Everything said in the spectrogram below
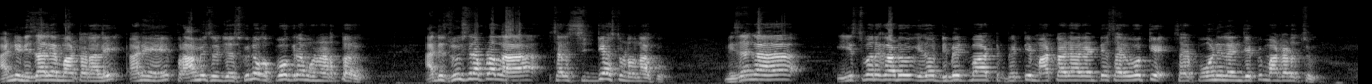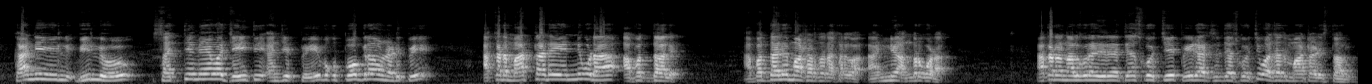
అన్ని నిజాలే మాట్లాడాలి అని ప్రామిసులు చేసుకుని ఒక ప్రోగ్రామ్ ఒకటి నడుపుతారు. అది చూసినప్పుడల్లా చాలా సిగ్గేస్తుండదు నాకు. నిజంగా ఈశ్వర్ గారు ఏదో డిబేట్ మాట పెట్టి మాట్లాడారంటే సరే ఓకే సరే పోనీలు అని చెప్పి మాట్లాడచ్చు. కానీ వీళ్ళు వీళ్ళు సత్యమేవ జయతి అని చెప్పి ఒక ప్రోగ్రాం నడిపి అక్కడ మాట్లాడేవన్నీ కూడా అబద్ధాలే. అబద్ధాలే మాట్లాడతారు అక్కడ అన్ని అందరూ కూడా. అక్కడ నలుగురు ఐదు తీసుకొచ్చి పెయిడ్ తీసుకొచ్చి వాళ్ళ చేత మాట్లాడిస్తారు.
